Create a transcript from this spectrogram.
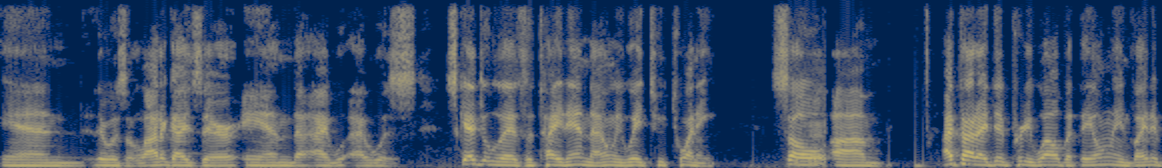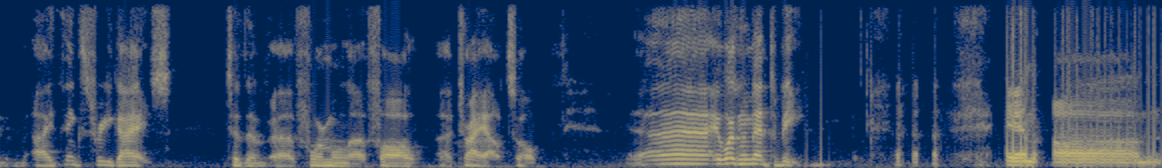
and there was a lot of guys there, and I, I was scheduled as a tight end. I only weighed two twenty, so Okay. um, I thought I did pretty well, but they only invited I think three guys to the uh, formal uh, fall uh, tryout. So uh, it wasn't meant to be. And um,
